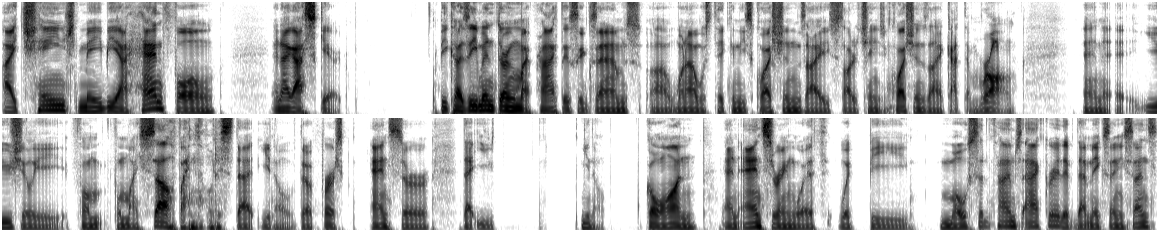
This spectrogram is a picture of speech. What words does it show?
I changed maybe a handful and I got scared. Because even during my practice exams, uh, when I was taking these questions, I started changing questions I got them wrong. And it, usually, from for myself, I noticed that you know the first answer that you you know go on and answering with would be most of the times accurate, if that makes any sense.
